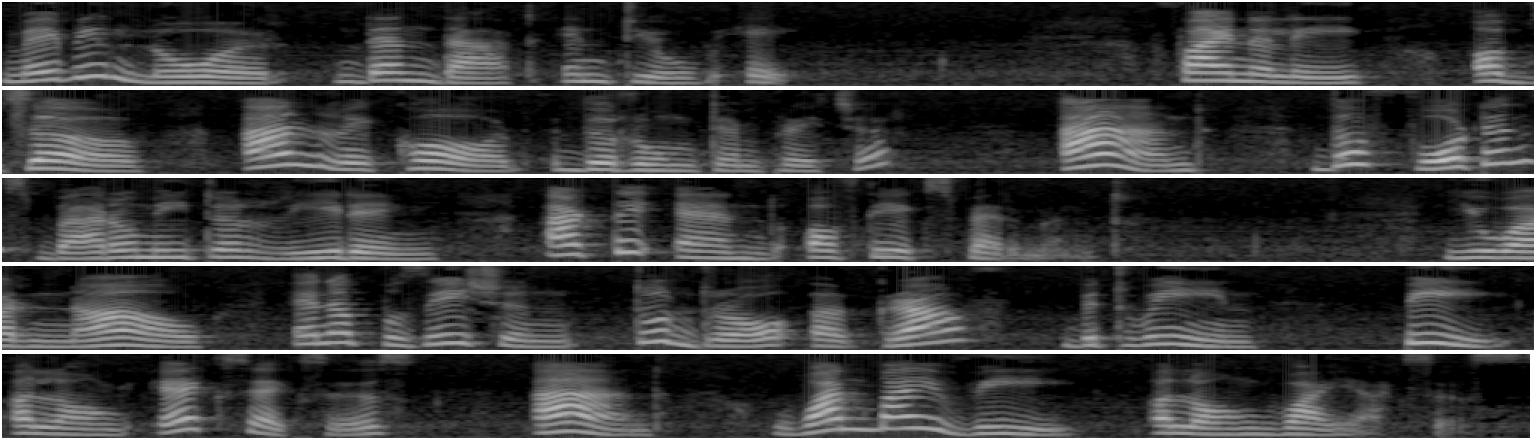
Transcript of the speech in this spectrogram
may be lower than that in tube A. Finally, observe and record the room temperature and the Fortin's barometer reading at the end of the experiment. You are now in a position to draw a graph between P along x axis and 1 by V along y axis.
